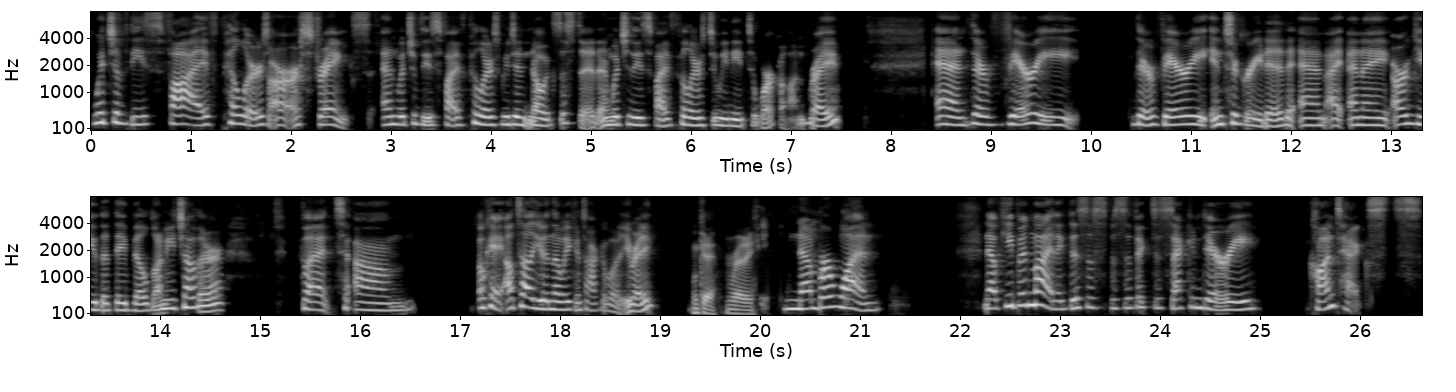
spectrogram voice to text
which of these five pillars are our strengths and which of these five pillars we didn't know existed and which of these five pillars do we need to work on, right? And they're very they're very integrated and I and I argue that they build on each other. But um okay, I'll tell you and then we can talk about it. You ready? Okay. I'm ready. Number one. Now, keep in mind, like this is specific to secondary contexts.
